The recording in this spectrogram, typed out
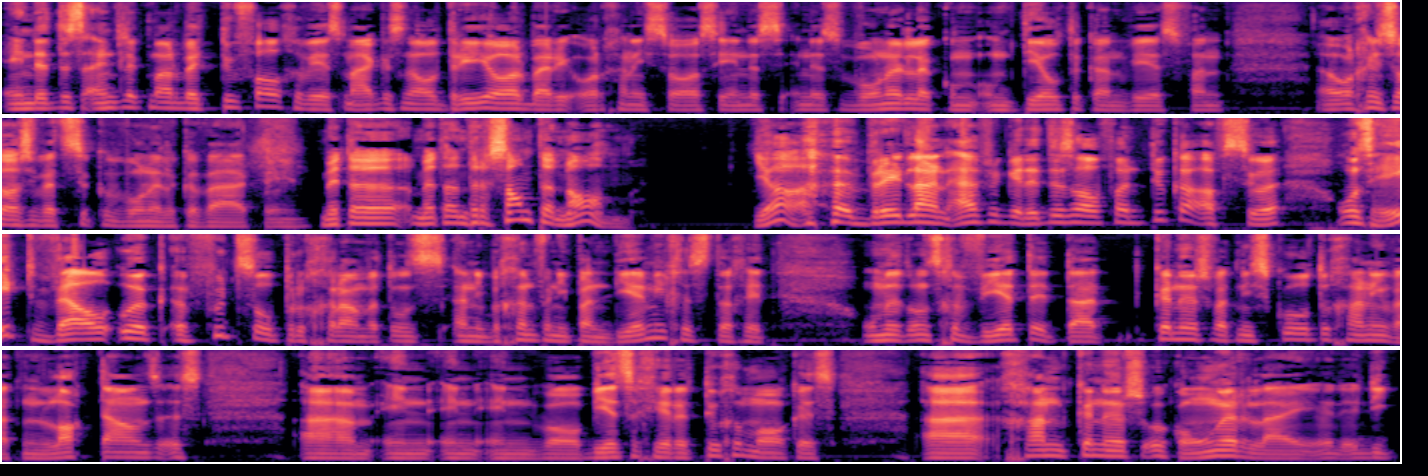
En dit is eintlik maar by toeval gewees, maar ek is nou al 3 jaar by die organisasie en dis en dis wonderlik om om deel te kan wees van 'n organisasie wat sulke wonderlike werk doen. Met 'n met 'n interessante naam. Ja, Breadline Africa, dit is al van toeke af so. Ons het wel ook 'n voedselprogram wat ons aan die begin van die pandemie gestig het omdat ons geweet het dat kinders wat nie skool toe gaan nie, wat in lockdowns is, um en en en waar besighede toegemaak is, uh gaan kinders ook honger ly. Die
